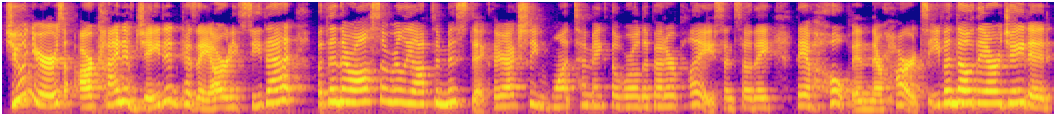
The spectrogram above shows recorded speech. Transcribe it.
Juniors are kind of jaded because they already see that, but then they're also really optimistic. They actually want to make the world a better place. And so they, they have hope in their hearts. Even though they are jaded,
